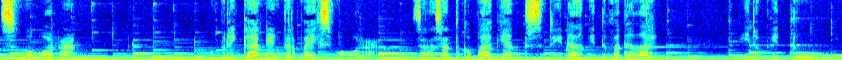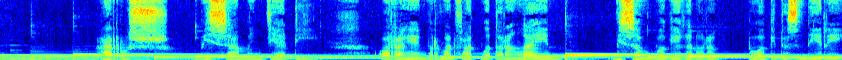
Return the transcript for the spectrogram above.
semua orang memberikan yang terbaik semua orang Salah satu kebahagiaan tersendiri dalam hidup adalah hidup itu harus bisa menjadi orang yang bermanfaat buat orang lain, bisa membahagiakan orang tua kita sendiri.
